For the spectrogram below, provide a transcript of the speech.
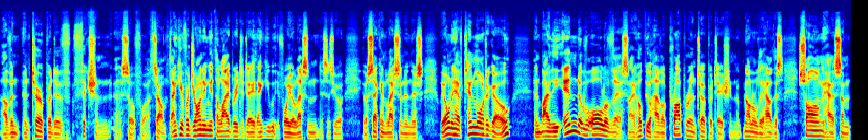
of an interpretive fiction, uh, so forth. So, thank you for joining me at the library today. Thank you for your lesson. This is your, your second lesson in this. We only have 10 more to go. And by the end of all of this, I hope you'll have a proper interpretation of not only how this song has some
